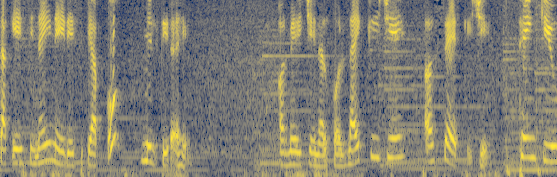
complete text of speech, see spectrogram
ताकि ऐसी नई नई रेसिपी आपको मिलती रहे। और मेरी चैनल को लाइक कीजिए और शेयर कीजिए। थैंक यू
